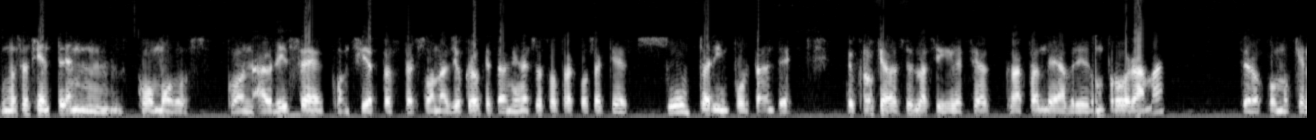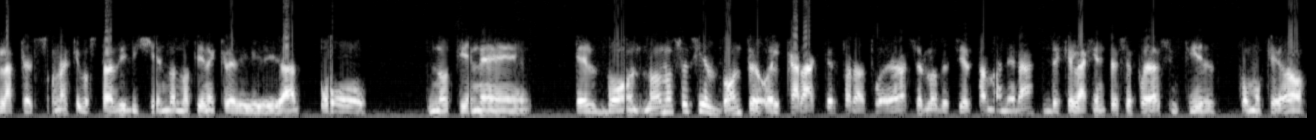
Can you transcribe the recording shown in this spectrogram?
no se sienten cómodos con abrirse con ciertas personas. Yo creo que también eso es otra cosa que es súper importante. Yo creo que a veces las iglesias tratan de abrir un programa, pero como que la persona que lo está dirigiendo no tiene credibilidad o no tiene el don, no no sé si el don, pero el carácter para poder hacerlo de cierta manera, de que la gente se pueda sentir como que, oh,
